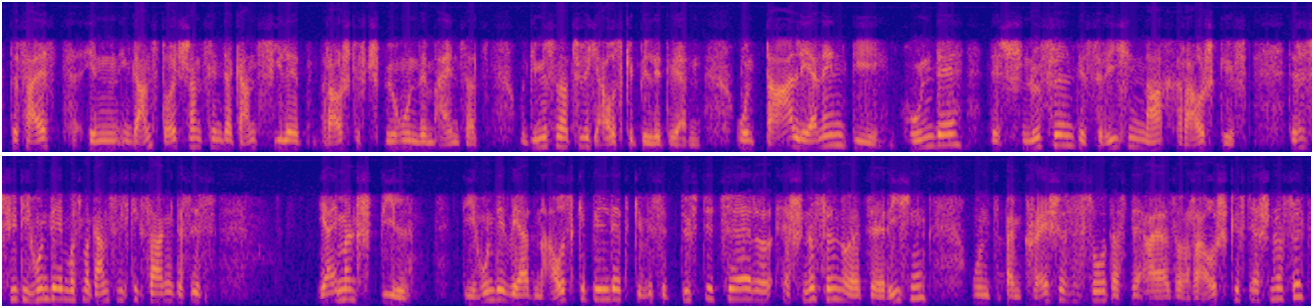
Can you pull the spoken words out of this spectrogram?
Das heißt, in, in ganz Deutschland sind ja ganz viele Rauschgiftspürhunde im Einsatz und die müssen natürlich ausgebildet werden. Und da lernen die Hunde das Schnüffeln, das Riechen nach Rauschgift. Das ist für die Hunde, muss man ganz wichtig sagen, das ist ja immer ein Spiel. Die Hunde werden ausgebildet, gewisse Düfte zu erschnüffeln oder zu erriechen. Und beim Crash ist es so, dass der also Rauschgift erschnüffelt.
